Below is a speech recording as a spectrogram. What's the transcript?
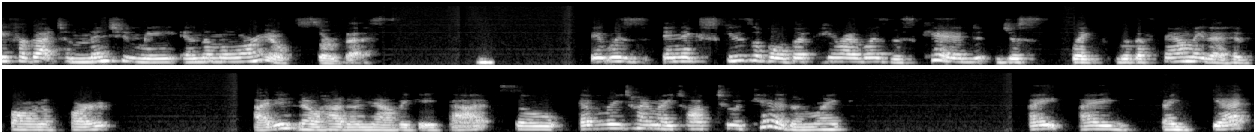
they forgot to mention me in the memorial service. It was inexcusable, but here I was, this kid, just like with a family that had fallen apart. I didn't know how to navigate that. So every time I talk to a kid, I'm like, I I I get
